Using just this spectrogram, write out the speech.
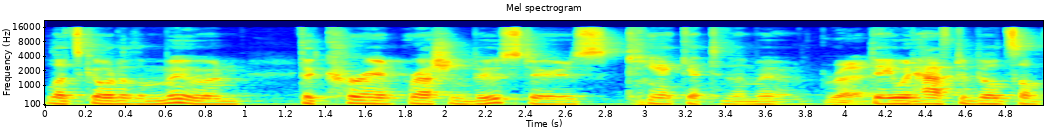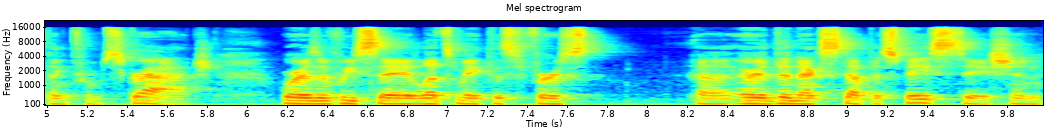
let's go to the moon, the current Russian boosters can't get to the moon. Right. They would have to build something from scratch. Whereas if we say let's make this first uh, or the next step of space station,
